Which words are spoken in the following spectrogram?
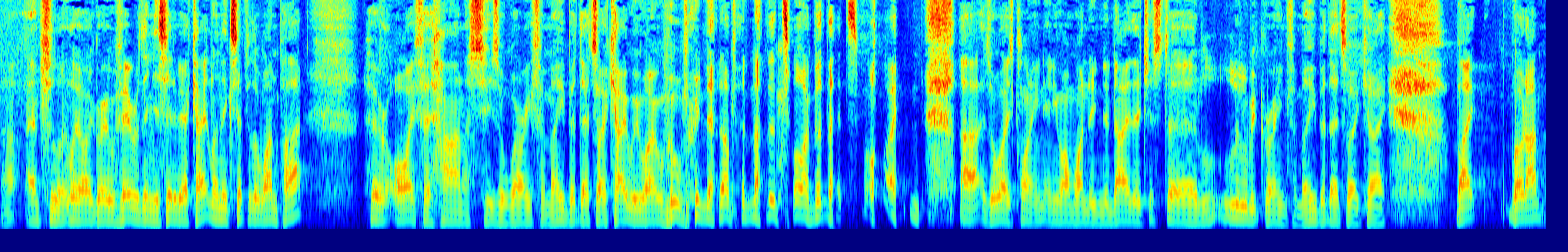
Uh, absolutely, I agree with everything you said about Caitlin, except for the one part. Her eye for harness is a worry for me, but that's okay. We won't. We'll bring that up another time, but that's fine. Uh, it's always clean. Anyone wanting to know, they're just a little bit green for me, but that's okay, mate. Well done.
